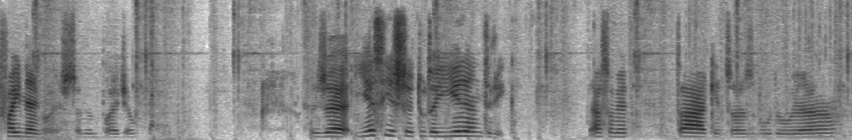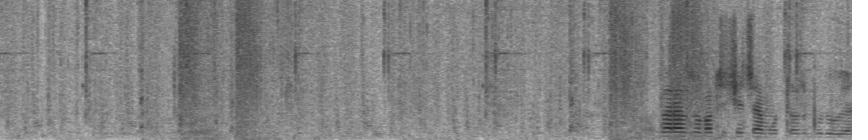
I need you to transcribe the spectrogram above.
fajnego jeszcze bym powiedział. Że jest jeszcze tutaj jeden trik. Ja sobie takie coś zbuduję. Zaraz zobaczycie czemu to zbuduję.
